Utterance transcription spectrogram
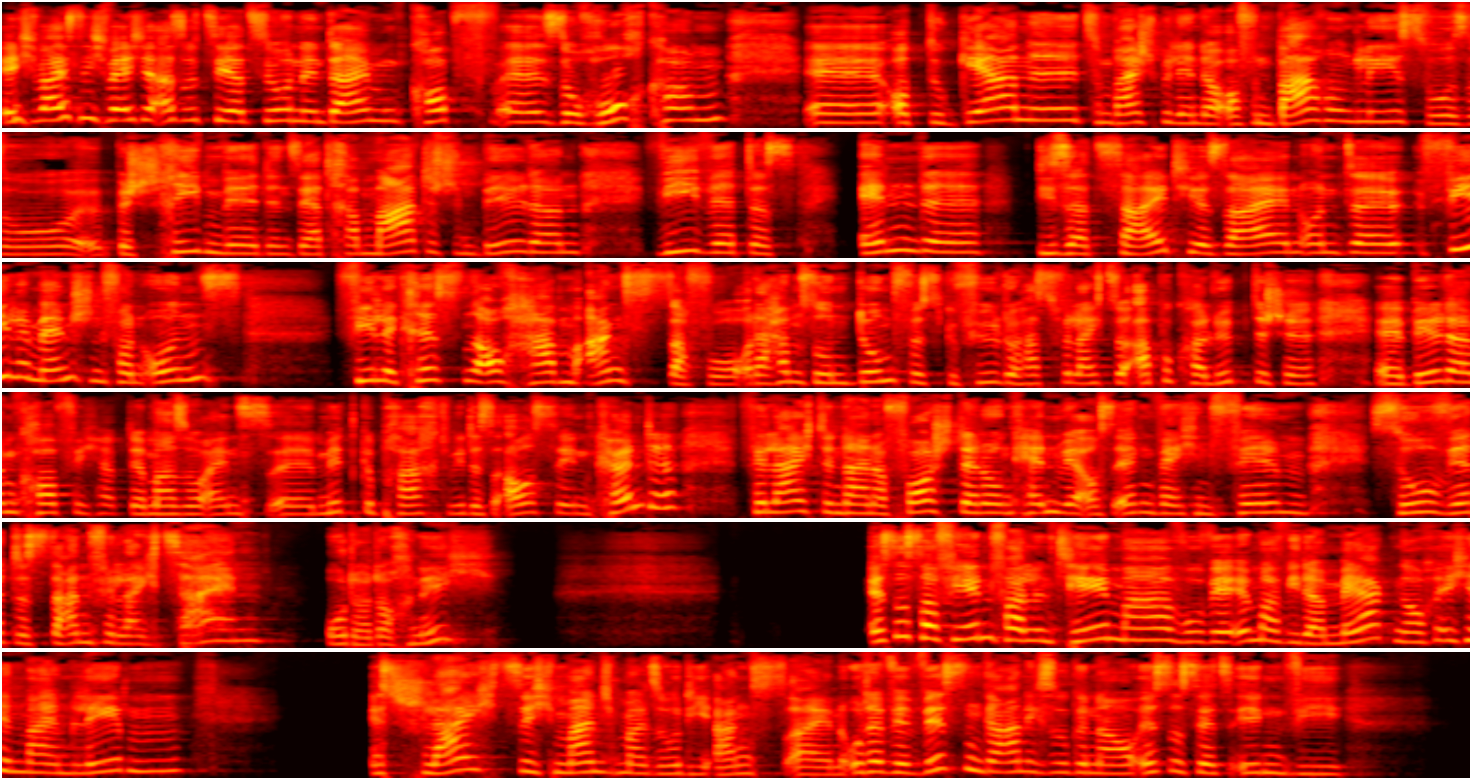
Ich weiß nicht, welche Assoziationen in deinem Kopf äh, so hochkommen, äh, ob du gerne zum Beispiel in der Offenbarung liest, wo so beschrieben wird in sehr dramatischen Bildern, wie wird das Ende dieser Zeit hier sein. Und äh, viele Menschen von uns Viele Christen auch haben Angst davor oder haben so ein dumpfes Gefühl. Du hast vielleicht so apokalyptische äh, Bilder im Kopf. Ich habe dir mal so eins äh, mitgebracht, wie das aussehen könnte. Vielleicht in deiner Vorstellung kennen wir aus irgendwelchen Filmen. So wird es dann vielleicht sein oder doch nicht. Es ist auf jeden Fall ein Thema, wo wir immer wieder merken, auch ich in meinem Leben, es schleicht sich manchmal so die Angst ein oder wir wissen gar nicht so genau, ist es jetzt irgendwie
